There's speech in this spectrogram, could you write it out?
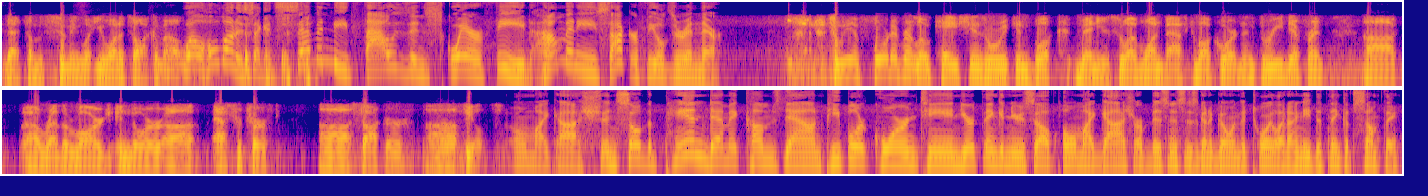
that's I'm assuming what you want to talk about. Well, hold on a second. 70,000 square feet. How many soccer fields are in there? So we have four different locations where we can book venues. So we have one basketball court and then three different, uh, uh, rather large indoor uh, astroturf uh, soccer uh, fields. Oh my gosh. And so the pandemic comes down, people are quarantined. You're thinking to yourself, oh my gosh, our business is going to go in the toilet. I need to think of something.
